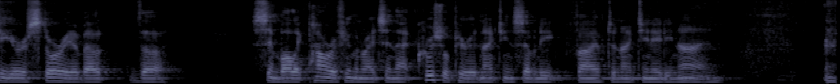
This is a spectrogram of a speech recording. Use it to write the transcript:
to your story about the symbolic power of human rights in that crucial period 1975 to 1989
